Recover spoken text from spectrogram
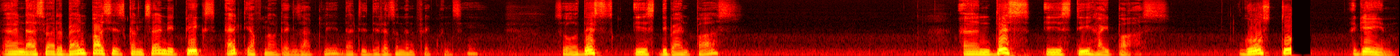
and as far as band pass is concerned it peaks at f naught exactly that is the resonant frequency. So, this is the band pass and this is the high pass goes to again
